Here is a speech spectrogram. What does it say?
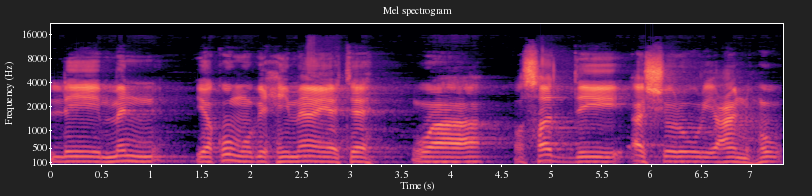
لمن يقوم بحمايته وصد الشرور عنه.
